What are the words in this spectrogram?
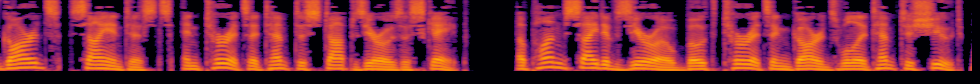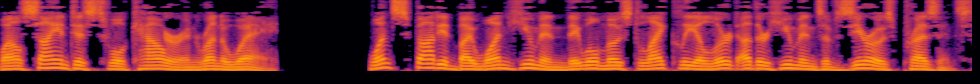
Guards, scientists, and turrets attempt to stop Zero's escape. Upon sight of Zero both turrets and guards will attempt to shoot, while scientists will cower and run away. Once spotted by one human they will most likely alert other humans of Zero's presence.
